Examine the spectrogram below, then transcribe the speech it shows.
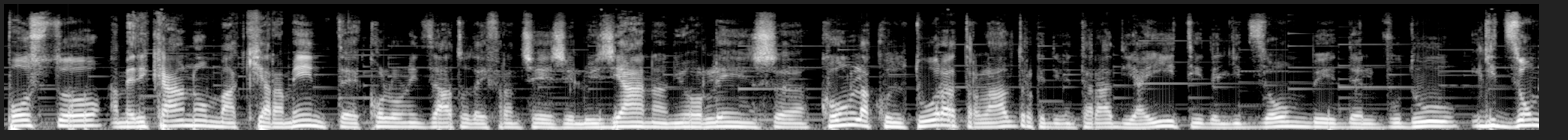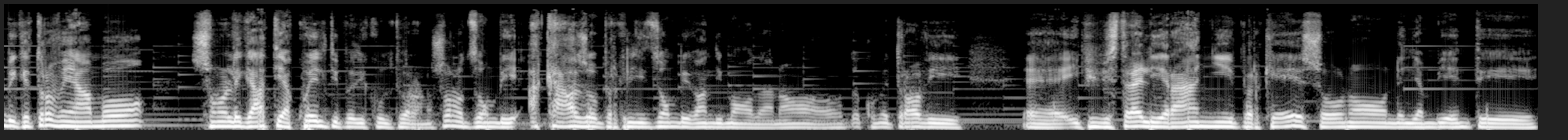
posto americano ma chiaramente colonizzato dai francesi, Louisiana, New Orleans, con la cultura tra l'altro che diventerà di Haiti, degli zombie, del voodoo. Gli zombie che troviamo sono legati a quel tipo di cultura, non sono zombie a caso perché gli zombie vanno di moda, no? Come trovi eh, i pipistrelli, i ragni perché sono negli ambienti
